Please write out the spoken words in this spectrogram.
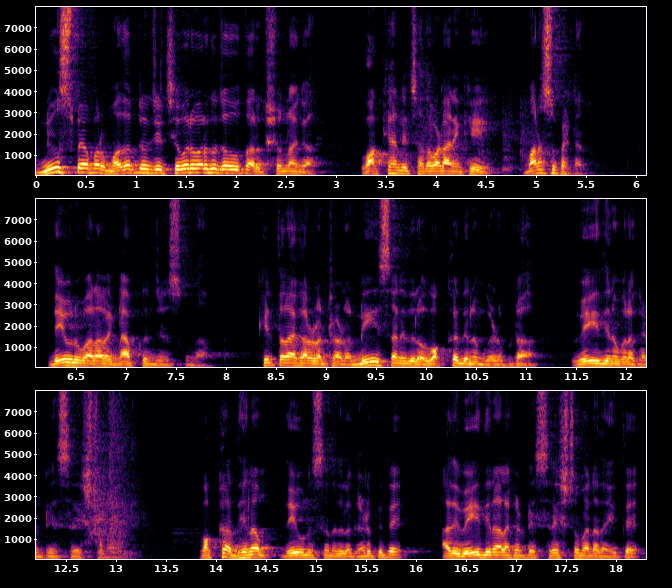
న్యూస్ పేపర్ మొదటి నుంచి చివరి వరకు చదువుతారు క్షుణ్ణంగా. వాక్యాన్ని చదవడానికి మనసు పెట్టరు. దేవుని వాళ్ళని జ్ఞాపకం చేసుకుందాం. కీర్తనాకారుడు అంటాడు నీ సన్నిధిలో ఒక్క దినం గడుపుట వెయ్యి దినముల కంటే శ్రేష్టమైనది. ఒక్క దినం దేవుని సన్నిధిలో గడిపితే అది వెయ్యి దినాల కంటే శ్రేష్టమైనది అయితే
